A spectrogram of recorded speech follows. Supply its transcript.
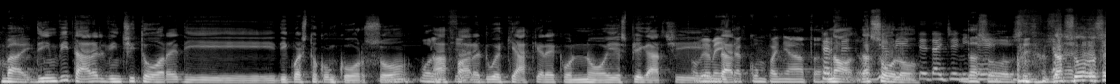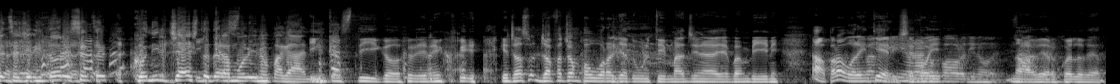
Vai. Di invitare il vincitore di, di questo concorso Volentieri. a fare due chiacchiere con noi e spiegarci. Ovviamente dar- accompagnata. Perfetto, no, da solo. ovviamente dai genitori. Da solo, sì. da solo, senza genitori, senza- con il gesto In della Molino Pagani. In castigo viene qui, che già, già facciamo paura agli adulti, immagina ai bambini. No, però volentieri se non vuoi. hanno paura di noi. No, Sappi. è vero, quello è vero.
